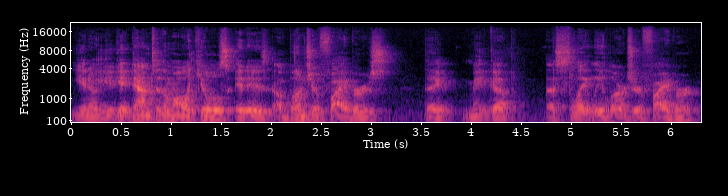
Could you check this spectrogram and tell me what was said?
You know, you get down to the molecules, it is a bunch of fibers that make up a slightly larger fiber.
